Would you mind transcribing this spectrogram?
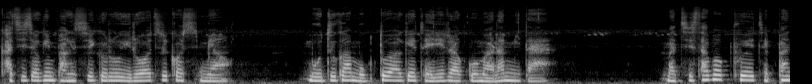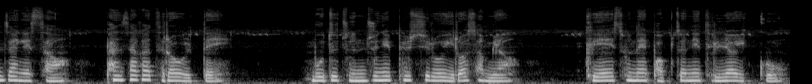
가시적인 방식으로 이루어질 것이며 모두가 목도하게 되리라고 말합니다. 마치 사법부의 재판장에서 판사가 들어올 때 모두 존중의 표시로 일어서며 그의 손에 법전이 들려 있고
